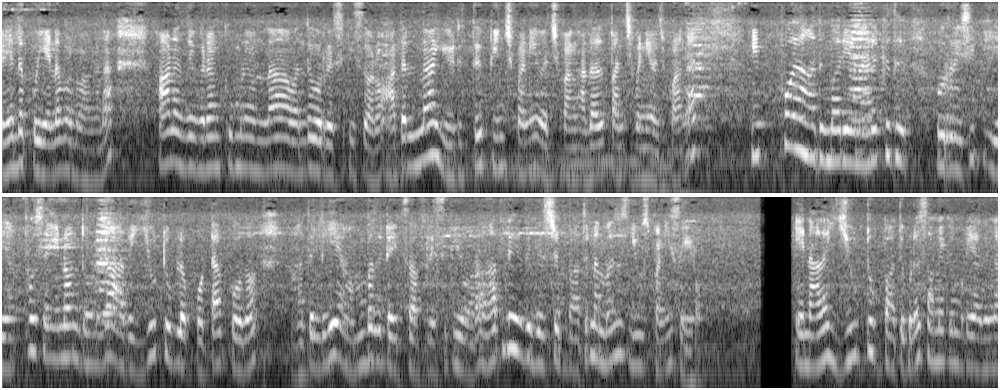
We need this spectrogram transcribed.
மேலே போய் என்ன பண்ணுவாங்கன்னா ஆனந்த விடன் கும்பிடம்லாம் வந்து ஒரு ரெசிபிஸ் வரும். அதெல்லாம் எடுத்து பிஞ்ச் பண்ணி வச்சுப்பாங்க. அதாவது பஞ்ச் பண்ணி வச்சுப்பாங்க. இப்போ அது மாதிரி நடக்குது? ஒரு ரெசிபி எப்போ செய்யணும்னு தோணுதோ அதை யூடியூப்பில் போட்டால் போதும். அதுலேயே ஐம்பது டைப்ஸ் ஆஃப் ரெசிபி வரும். அதில் இது பெஸ்ட்டு பார்த்து நம்ம யூஸ் பண்ணி செய்கிறோம் என்னால் யூடியூப் பார்த்து கூட சமைக்க முடியாதுங்க.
